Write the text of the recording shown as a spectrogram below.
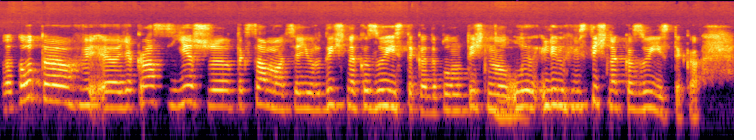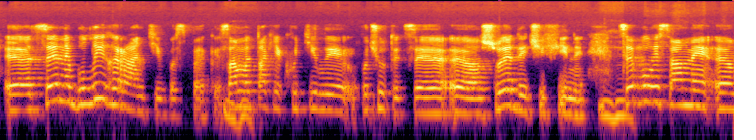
Тут е, е, якраз є ж е, так само ця юридична казуїстика, дипломатична лінгвістична казуїстика. Це не були гарантії безпеки, саме так як хотіли почути це шведи чи фіни. Це були саме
